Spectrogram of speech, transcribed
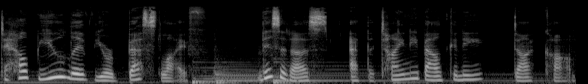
to help you live your best life, visit us at thetinybalcony.com.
